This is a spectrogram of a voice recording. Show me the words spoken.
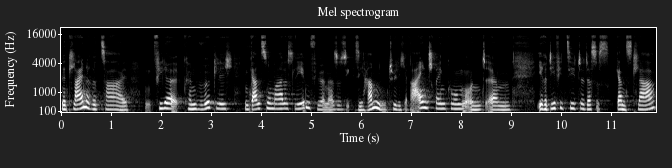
eine kleinere Zahl. Viele können wirklich ein ganz normales Leben führen. Also sie, sie haben natürlich ihre Einschränkungen und ähm, ihre Defizite, das ist ganz klar.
